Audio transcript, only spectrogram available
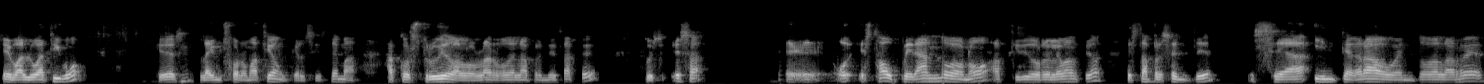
evaluativo, que es la información que el sistema ha construido a lo largo del aprendizaje, pues esa eh, está operando o no, ha adquirido relevancia, está presente, se ha integrado en toda la red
